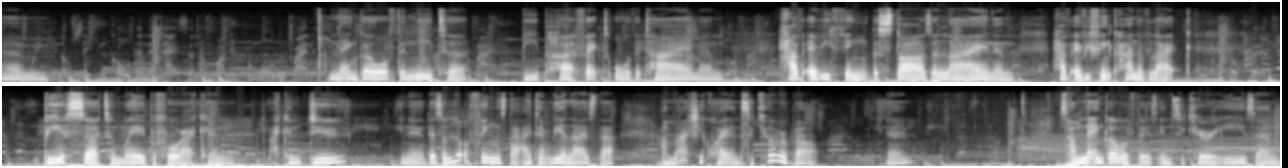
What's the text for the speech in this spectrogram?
Um, I'm letting go of the need to be perfect all the time and have everything, the stars align and have everything kind of like be a certain way before I can I can do. You know, there's a lot of things that I didn't realize that I'm actually quite insecure about, you know. So I'm letting go of those insecurities and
